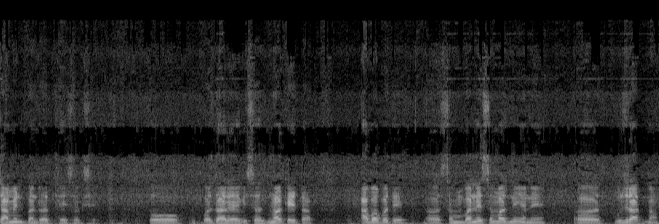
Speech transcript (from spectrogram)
જામીન પણ રદ થઈ શકશે. તો વધારે વિશેષ ન કહેતા, આ બાબતે બંને સમાજની અને ગુજરાતમાં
